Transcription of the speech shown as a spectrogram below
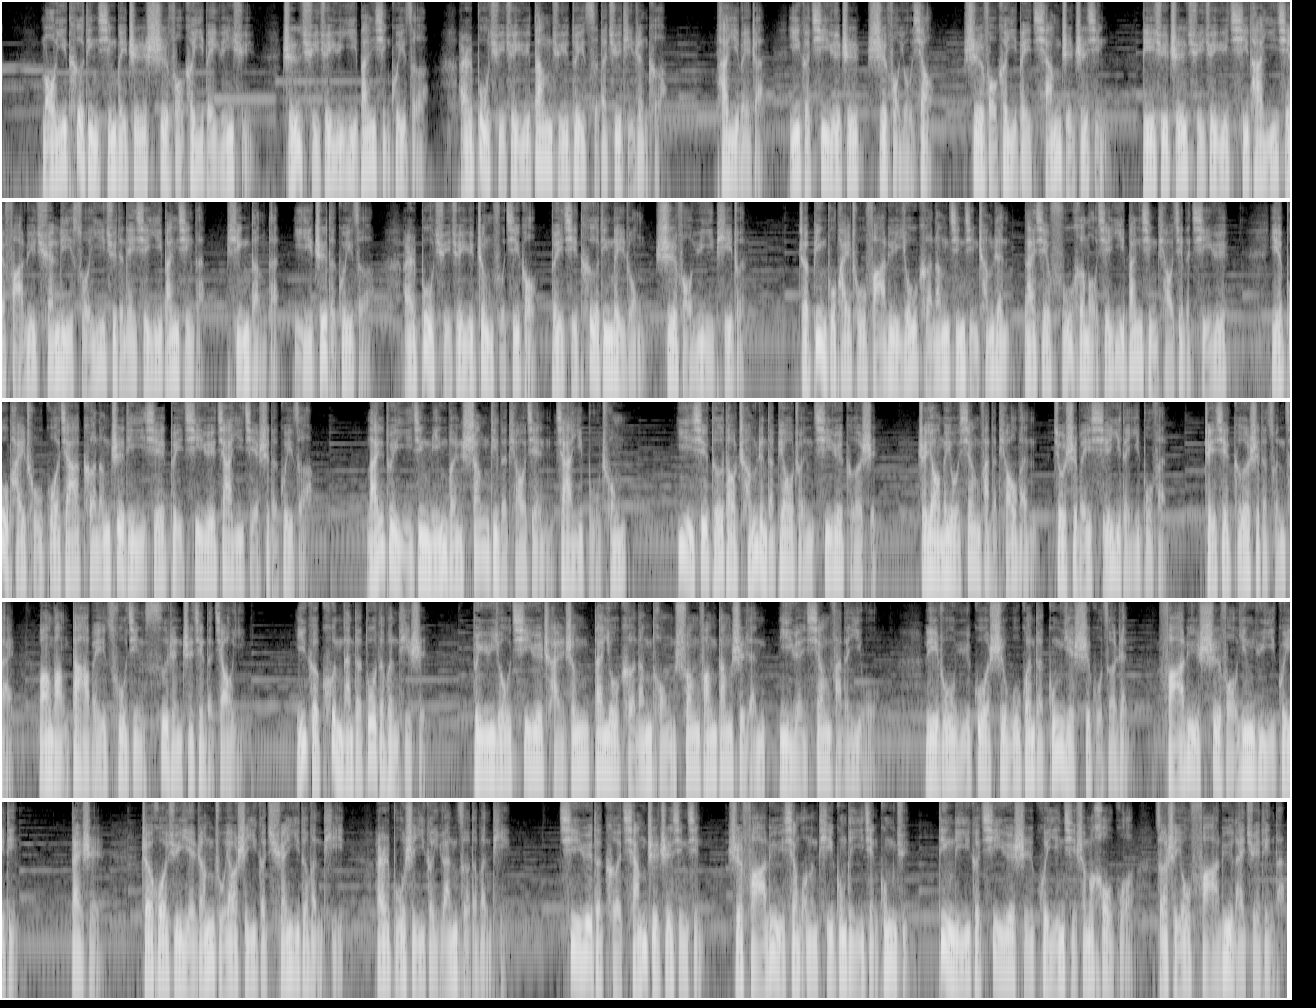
某一特定行为之是否可以被允许，只取决于一般性规则，而不取决于当局对此的具体认可。它意味着。一个契约之是否有效，是否可以被强制执行，必须只取决于其他一切法律权利所依据的那些一般性的、平等的、已知的规则，而不取决于政府机构对其特定内容是否予以批准。这并不排除法律有可能仅仅承认那些符合某些一般性条件的契约，也不排除国家可能制定一些对契约加以解释的规则。来对已经明文商定的条件加以补充，一些得到承认的标准契约格式，只要没有相反的条文，就视为协议的一部分。这些格式的存在，往往大为促进私人之间的交易。一个困难得多的问题是，对于由契约产生但又可能同双方当事人意愿相反的义务，例如与过失无关的工业事故责任，法律是否应予以规定？但是。这或许也仍主要是一个权宜的问题，而不是一个原则的问题。契约的可强制执行性是法律向我们提供的一件工具。订立一个契约时会引起什么后果，则是由法律来决定的。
